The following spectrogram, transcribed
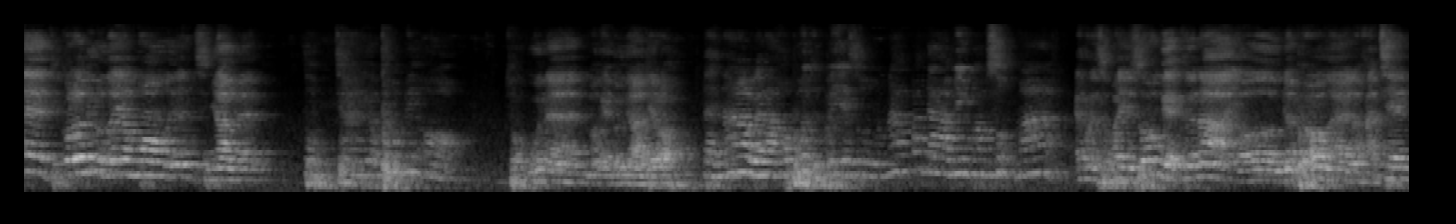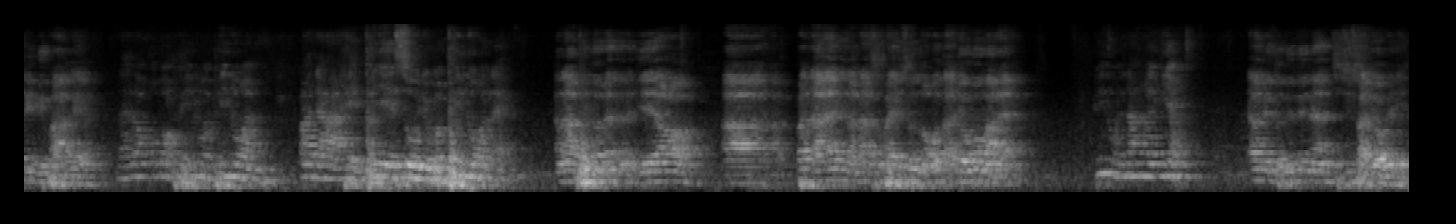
เนี่ยกรณีของเราอย่ามองเลยสัญญาณเลยตกใจเราพูดไม่ออก ชอบกูเนี่ยมันไงตัวยาเดียวหรอแต่หน้าเวลาเขาพูดถึงพระเยซูหน้าป้าดามีความสุขมากไอ้คนสบายสู้เกตคือหน้าเออเนี่ยเพราะไงราคาเช่นดีดีมาเลยแล้วเราก็บอกพี่นวลพี่นวลป้าดาเห็นพระเยซูอยู่บนพี่นวลแหละหน้าพี่นวลเนี่ยเยอะอ่าป้าดาเองก็น้าสบายสู้หนูตาโยมมาเลยพี่นวลนางเลยเงียบเอ้านี่ตัวนี้เนี่ยชิชิสายโยมเลย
